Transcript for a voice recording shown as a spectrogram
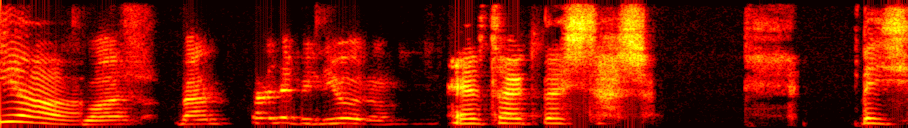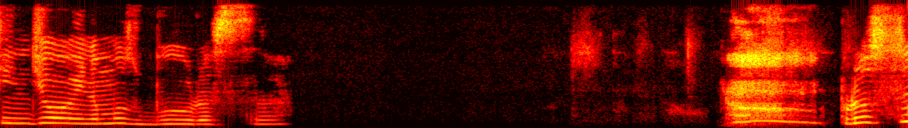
ya. Var. Ben tane biliyorum. Evet arkadaşlar. Beşinci oyunumuz burası. burası,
